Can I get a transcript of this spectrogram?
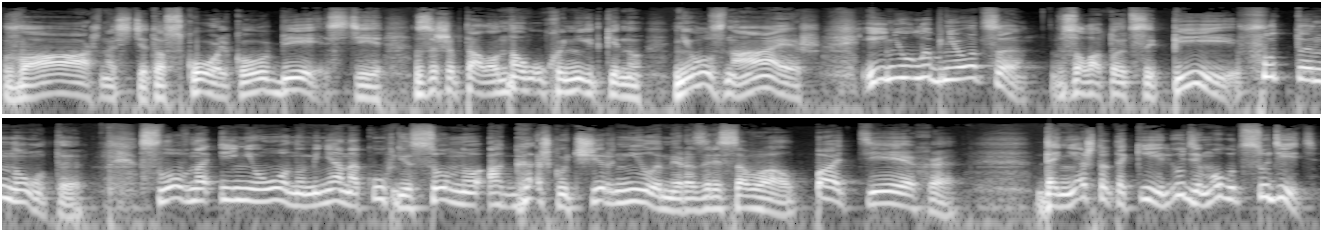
«Важности-то сколько у бестии!» – зашептал он на ухо Ниткину. «Не узнаешь! И не улыбнется! В золотой цепи! Фу ты ну ты!» Словно и не он у меня на кухне сонную агашку чернилами разрисовал. Потеха! Да нечто такие люди могут судить.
